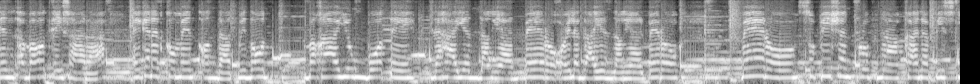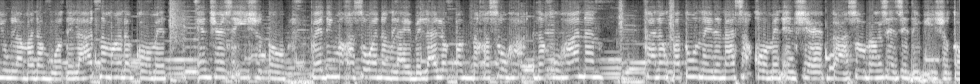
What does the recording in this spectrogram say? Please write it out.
And about kay Sarah, I cannot comment on that. We don't, baka yung bote, lahayan lang yan, pero, or lagayan lang yan, pero, pero, sufficient proof na cannabis yung laman ng bote. Lahat ng mga nag-comment and share sa issue to, pwedeng makasuhan ng libel, lalo pag nakasuha, nakuhanan ka ng patunay na nasa comment and share ka. Sobrang sensitive issue to.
